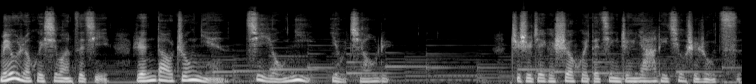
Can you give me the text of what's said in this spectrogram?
没有人会希望自己人到中年既油腻又焦虑。只是这个社会的竞争压力就是如此，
